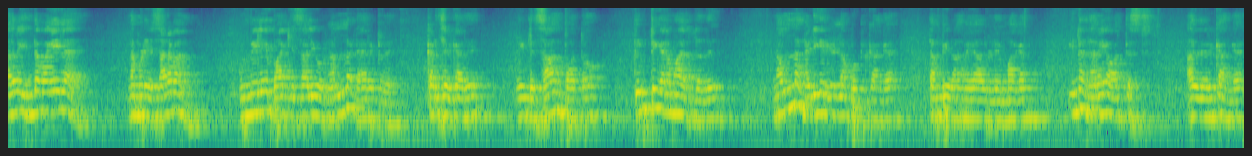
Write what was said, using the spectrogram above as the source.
அதில் இந்த வகையில் நம்முடைய சரவண் உண்மையிலே பாக்கியசாலி ஒரு நல்ல டைரக்டர் கிடச்சிருக்காரு. ரெண்டு சாங் பார்த்தோம். திருப்திகரமாக இருந்தது. நல்ல நடிகர்கள்லாம் போட்டிருக்காங்க. தம்பி ராமையா அவருடைய மகன். இன்னும் நிறைய ஆர்டிஸ்ட் அதில் இருக்காங்க.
